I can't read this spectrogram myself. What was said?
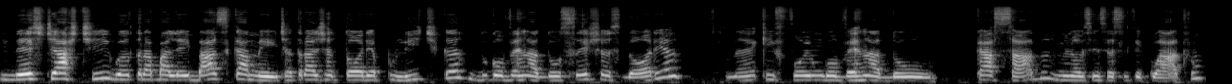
E neste artigo eu trabalhei basicamente a trajetória política do governador Seixas Dória, né, que foi um governador cassado em 1964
